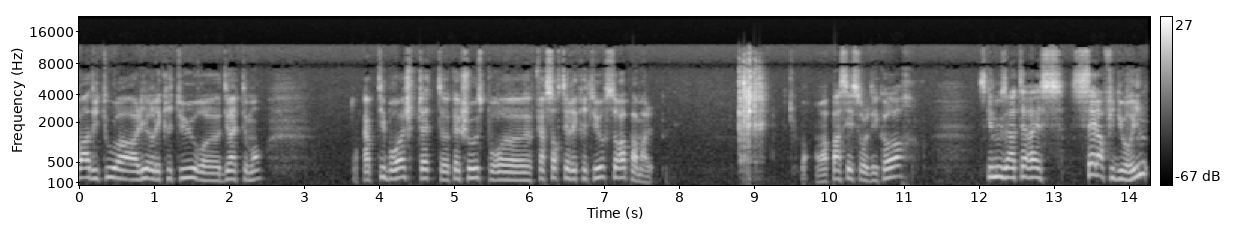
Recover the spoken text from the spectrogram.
pas du tout à lire l'écriture euh, directement. Donc un petit brush, peut-être euh, quelque chose pour euh, faire sortir l'écriture sera pas mal. Bon, on va passer sur le décor. Ce qui nous intéresse, c'est la figurine.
